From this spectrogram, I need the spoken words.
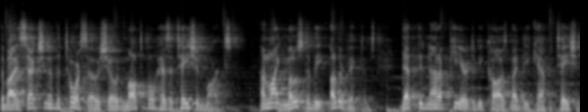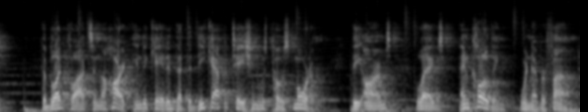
The bisection of the torso showed multiple hesitation marks. Unlike most of the other victims, death did not appear to be caused by decapitation. The blood clots in the heart indicated that the decapitation was post mortem. The arms, legs, and clothing were never found.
